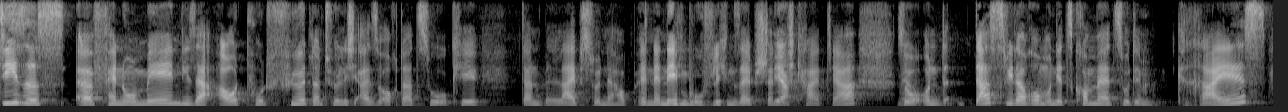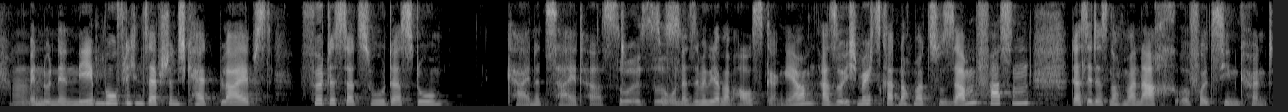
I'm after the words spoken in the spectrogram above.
dieses äh, Phänomen, dieser Output führt natürlich also auch dazu, okay, dann bleibst du in der, Haupt in der nebenberuflichen Selbstständigkeit, ja. So, Ja. und das wiederum, und jetzt kommen wir zu dem Kreis. Mhm. Wenn du in der nebenberuflichen Selbstständigkeit bleibst, führt es dazu, dass du keine Zeit hast. So ist es. So, und dann sind wir wieder beim Ausgang, ja? Also ich möchte es gerade nochmal zusammenfassen, dass ihr das nochmal nachvollziehen könnt.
